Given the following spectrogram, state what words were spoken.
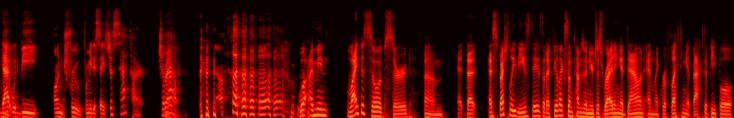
Mm. That would be untrue for me to say it's just satire. Chill right. out. well, I mean, life is so absurd um, that especially these days that I feel like sometimes when you're just writing it down and like reflecting it back to people,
